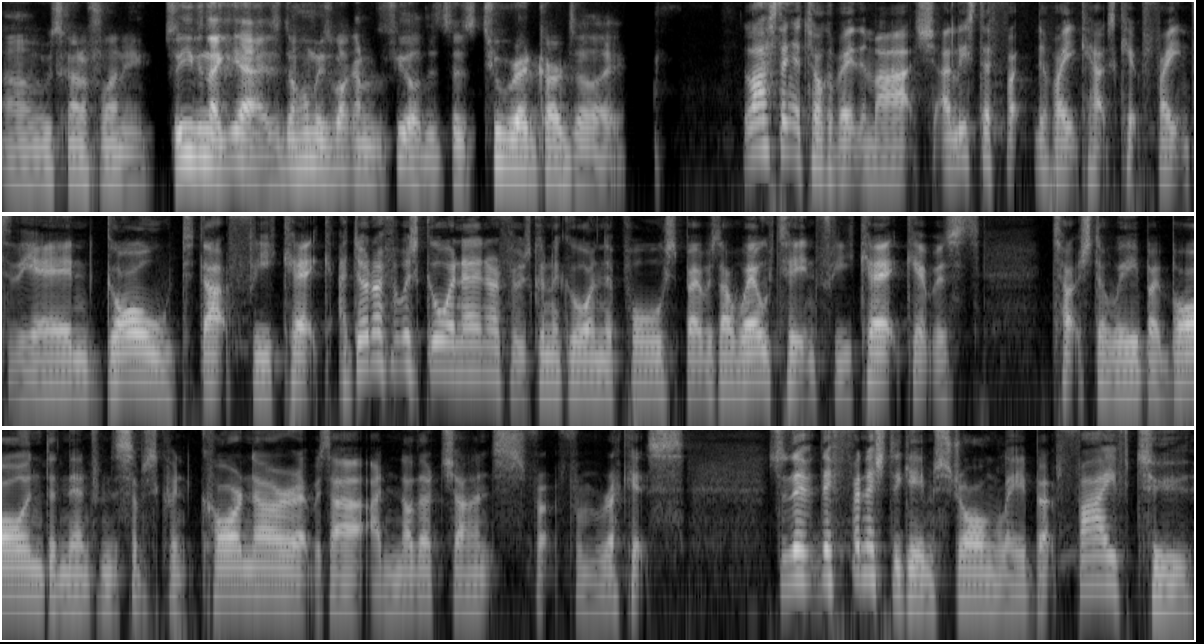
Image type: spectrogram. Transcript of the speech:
Um, it was kind of funny. So even like, yeah, as Dajome's walking on the field, it says two red cards LA. Last thing to talk about the match. At least the, the Whitecaps kept fighting to the end. Gauld that free kick. I don't know if it was going in or if it was going to go on the post, but it was a well taken free kick. It was touched away by Bond, and then from the subsequent corner, it was a, another chance fr- from Ricketts. So they they finished the game strongly, but five two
